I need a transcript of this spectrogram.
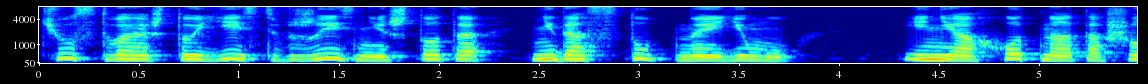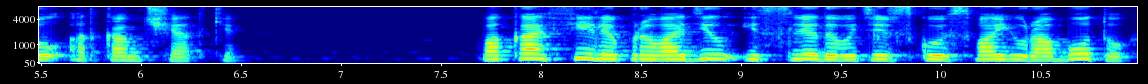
чувствуя, что есть в жизни что-то недоступное ему, и неохотно отошел от Камчатки. Пока Филя проводил исследовательскую свою работу,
